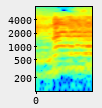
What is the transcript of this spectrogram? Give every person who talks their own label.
Speaker 1: It might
